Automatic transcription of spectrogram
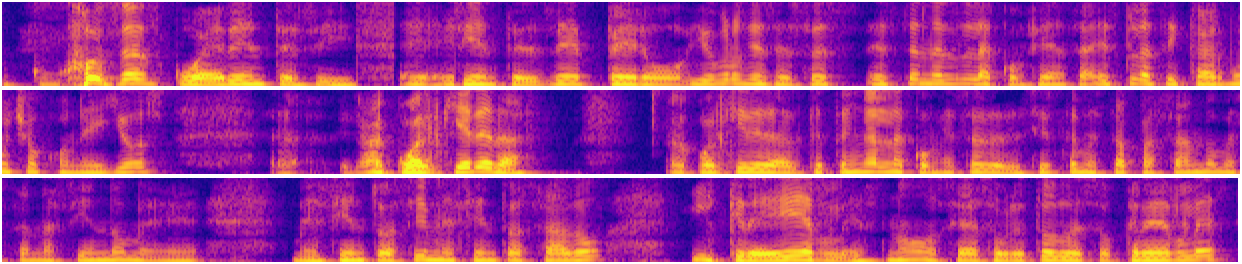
cosas coherentes y eh, sientes de, pero yo creo que es eso, es, es tener la confianza, es platicar mucho con ellos eh, a cualquier edad, a cualquier edad, que tengan la confianza de decirte me está pasando, me están haciendo, me, me siento así, me siento asado y creerles, ¿no? O sea, sobre todo eso, creerles,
